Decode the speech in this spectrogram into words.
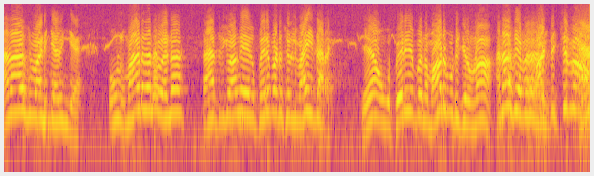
அனாவசியம் அடிக்காதீங்க. உங்களுக்கு மாடு தானே வேணும்? ராத்திரிக்கு வாங்க எங்க பெரியப்பட்ட சொல்லி வாங்கி தரேன். ஏன் உங்க பெரிய பையனை மாடு பிடிக்கிறோம்னா அனாவசியம்? அடிச்சிடலாம்.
